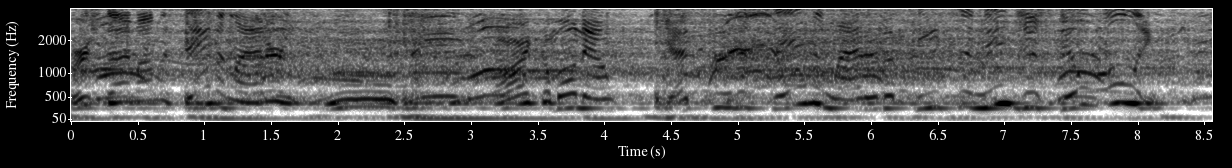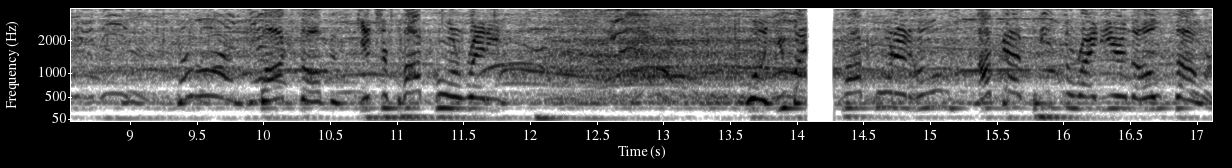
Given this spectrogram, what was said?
First time on the salmon ladder. All right, come on now. Gets through the salmon ladder. The pizza ninja still rolling. Come on, Box office, get your popcorn ready. Well, you might popcorn at home. I've got pizza right here in the host tower.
